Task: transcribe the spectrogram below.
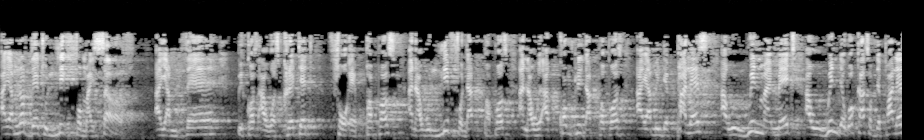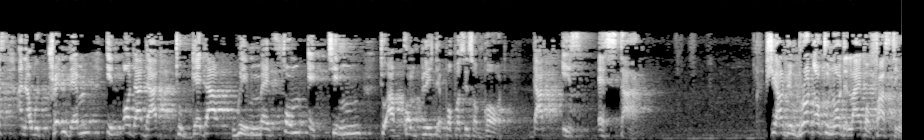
I am not there to live for myself. I am there because I was created for a purpose and I will live for that purpose and I will accomplish that purpose. I am in the palace. I will win my mate. I will win the workers of the palace and I will train them in order that together we may form a team to accomplish the purposes of God. That is Esther. She had been brought up to know the life of fasting.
